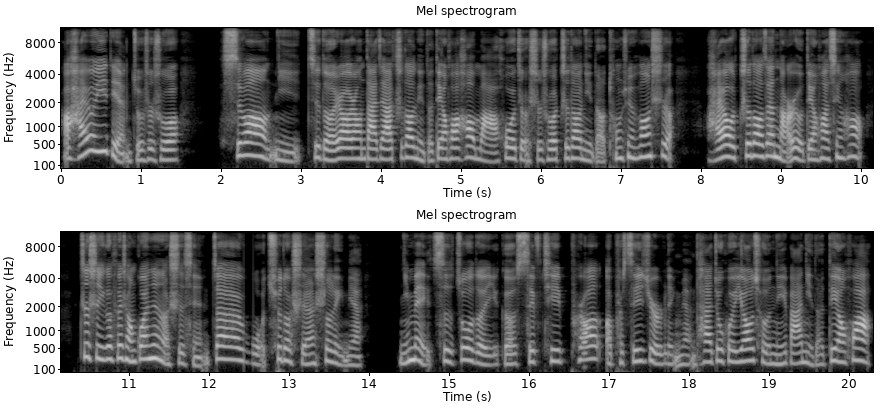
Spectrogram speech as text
啊。还有一点就是说，希望你记得要让大家知道你的电话号码，或者是说知道你的通讯方式，还要知道在哪儿有电话信号，这是一个非常关键的事情。在我去的实验室里面。你每次做的一个 safety pro 呃 procedure 里面，它就会要求你把你的电话，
